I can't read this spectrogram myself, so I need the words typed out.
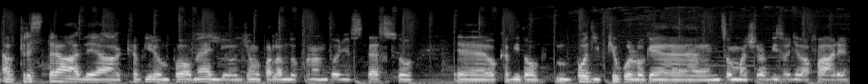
altre strade, a capire un po' meglio, diciamo parlando con Antonio stesso, eh, ho capito un po' di più quello che insomma c'era bisogno da fare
